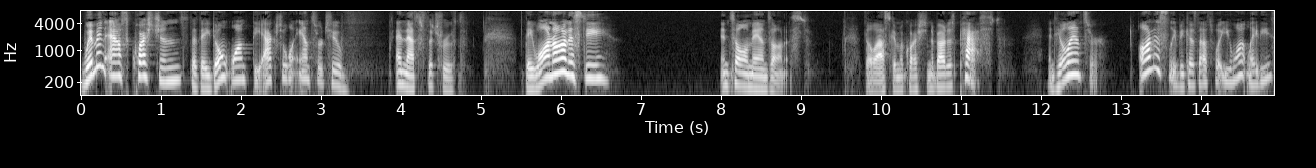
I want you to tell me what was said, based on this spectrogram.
Women ask questions that they don't want the actual answer to. And that's the truth. They want honesty until a man's honest. They'll ask him a question about his past, and he'll answer honestly because that's what you want, ladies.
